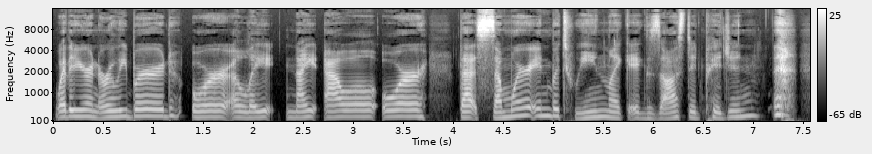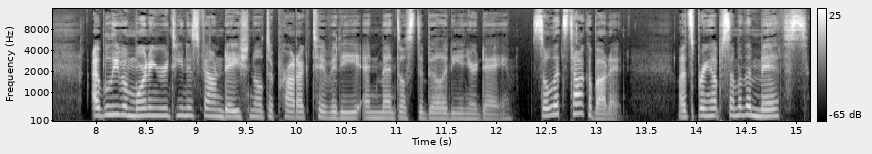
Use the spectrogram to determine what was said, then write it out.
whether you're an early bird or a late night owl or that somewhere in between, like exhausted pigeon, I believe a morning routine is foundational to productivity and mental stability in your day. So let's talk about it. Let's bring up some of the myths,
